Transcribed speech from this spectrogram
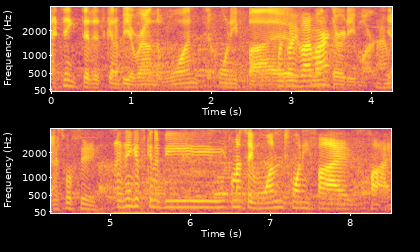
I think that it's going to be around the 125, 125 mark? 130 mark. All right, I yeah. guess we'll see. I think it's going to be. I'm going to say 125.5.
